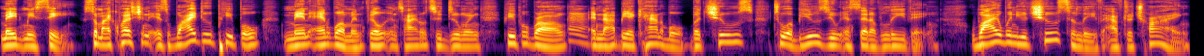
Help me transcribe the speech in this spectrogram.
made me see. So, my question is why do people, men and women, feel entitled to doing people wrong Hmm. and not be accountable, but choose to abuse you instead of leaving? Why, when you choose to leave after trying,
